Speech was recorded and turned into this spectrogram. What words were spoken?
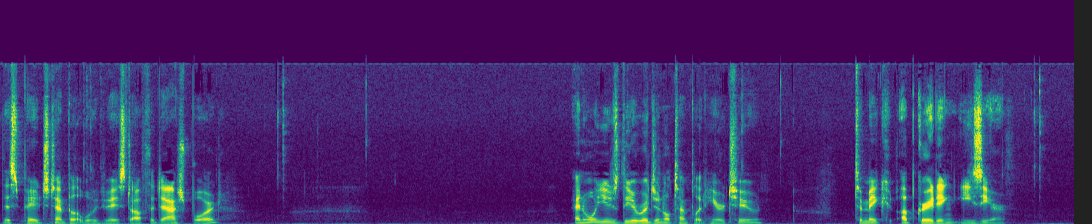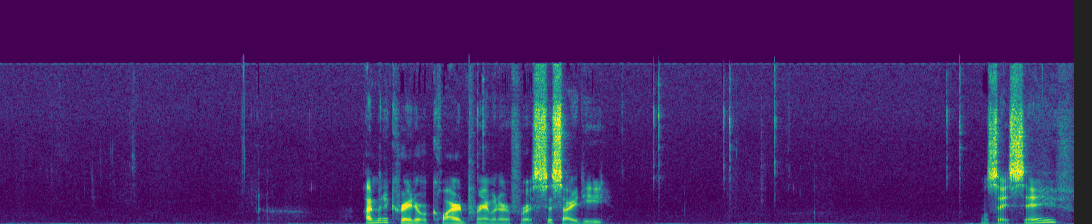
This page template will be based off the dashboard. And we'll use the original template here too to make upgrading easier. I'm going to create a required parameter for a sysid We'll say save.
